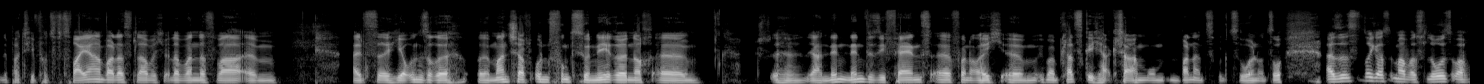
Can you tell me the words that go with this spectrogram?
eine Partie vor zwei Jahren war das, glaube ich, oder wann das war, ähm, als äh, hier unsere äh, Mannschaft und Funktionäre noch äh, äh, ja, nennen, nennen wir sie Fans äh, von euch, ähm, über den Platz gejagt haben, um einen Banner zurückzuholen und so. Also es ist durchaus immer was los, aber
